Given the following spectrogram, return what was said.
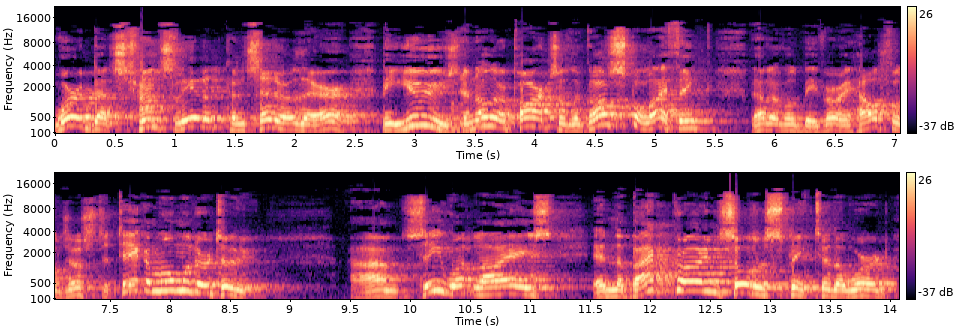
word that's translated consider there be used in other parts of the gospel? I think that it will be very helpful just to take a moment or two and see what lies in the background, so to speak, to the word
